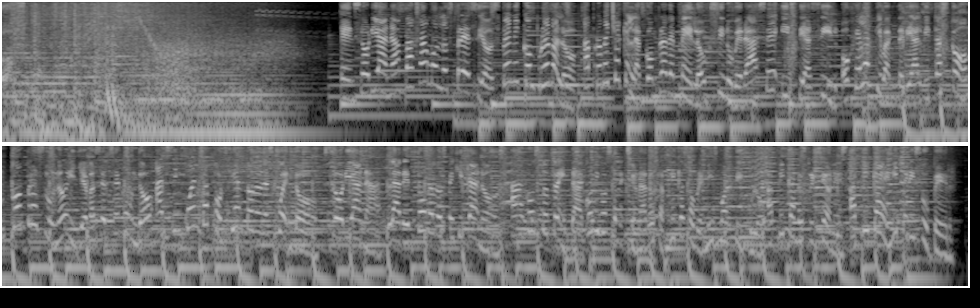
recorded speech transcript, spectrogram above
En Soriana bajamos los precios. Ven y compruébalo. Aprovecha que en la compra de Melox, Sinuberase, Istiazil o gel antibacterial Vitascom, compras uno y llevas el segundo al 50% de descuento. Soriana, la de todos los mexicanos. agosto 30. Códigos seleccionados aplica sobre el mismo artículo. Aplica restricciones. Aplica en Hiper y Super.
